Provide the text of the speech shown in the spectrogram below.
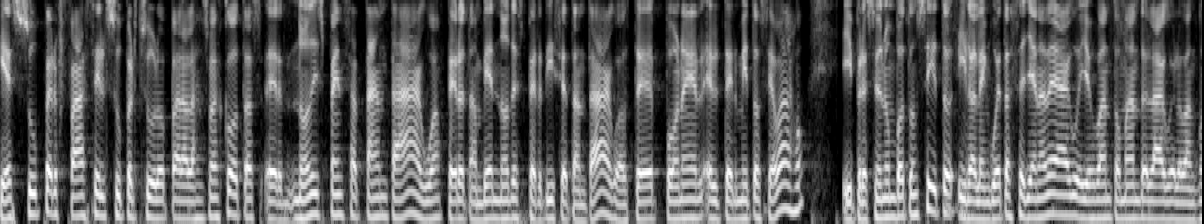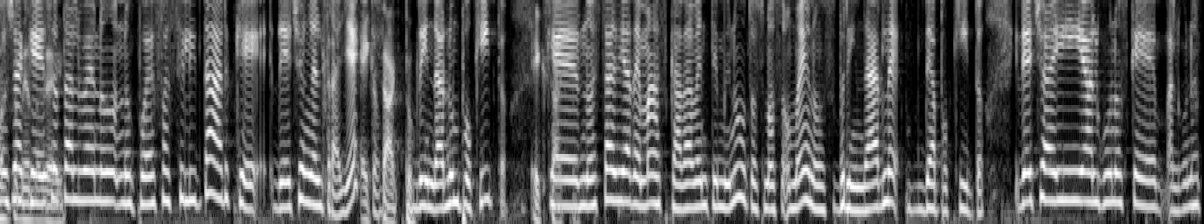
que es súper fácil, súper chulo para las mascotas. Eh, no dispensa tanta agua, pero también no desperdicia tanta agua. Usted pone el, termito hacia abajo y presiona un botoncito y la lengüeta se llena de agua y ellos van tomando el agua y lo van consumiendo. O sea que eso tal vez nos puede facilitar que, de hecho, en el trayecto, Exacto. brindarle un poquito. Exacto. Que no estaría de más cada 20 minutos más o menos, brindarle de a poquito. De hecho, hay algunos que, algunas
